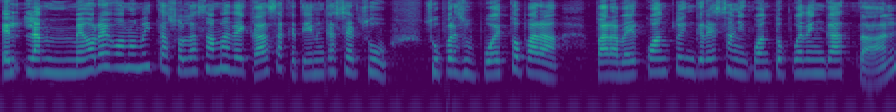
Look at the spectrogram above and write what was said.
las mejores economistas son las amas de casa que tienen que hacer su, su presupuesto para, para ver cuánto ingresan y cuánto pueden gastar.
